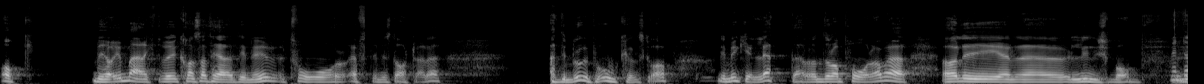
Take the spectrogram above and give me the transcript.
Och vi har ju märkt, vi har ju konstaterat det nu, två år efter vi startade, att det beror på okunskap. Det är mycket lättare att dra på de här, ja ni är en uh, lynchmobb, Men de-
